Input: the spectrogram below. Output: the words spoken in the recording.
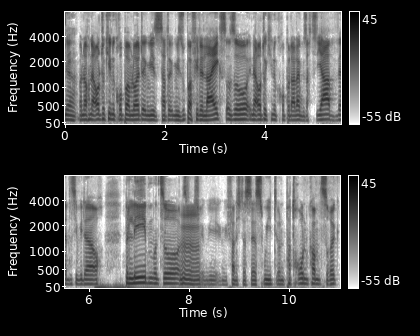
Ja. Und auch in der Autokino-Gruppe haben Leute irgendwie, es hatte irgendwie super viele Likes und so in der Autokino-Gruppe und alle haben gesagt, ja, wir werden sie wieder auch beleben und so. Und mhm. fand irgendwie, irgendwie fand ich das sehr sweet und Patronen kommen zurück.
